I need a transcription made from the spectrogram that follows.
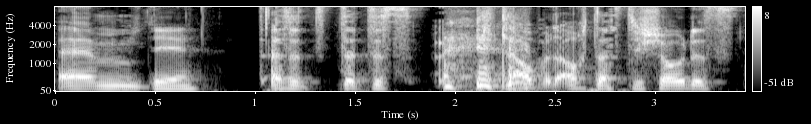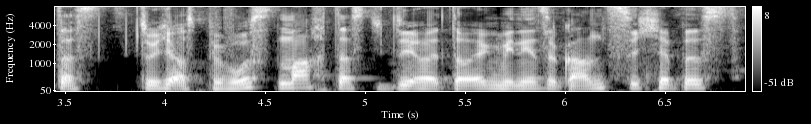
ähm, also das, das ich glaube auch, dass die Show das, das durchaus bewusst macht, dass du dir halt da irgendwie nicht so ganz sicher bist.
